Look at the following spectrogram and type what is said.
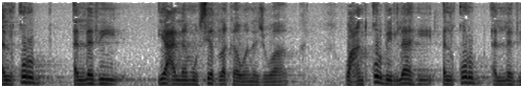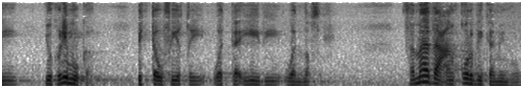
القرب الذي يعلم سرك ونجواك. وعن قرب الله القرب الذي يكرمك بالتوفيق والتأييد والنصر. فماذا عن قربك منه؟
